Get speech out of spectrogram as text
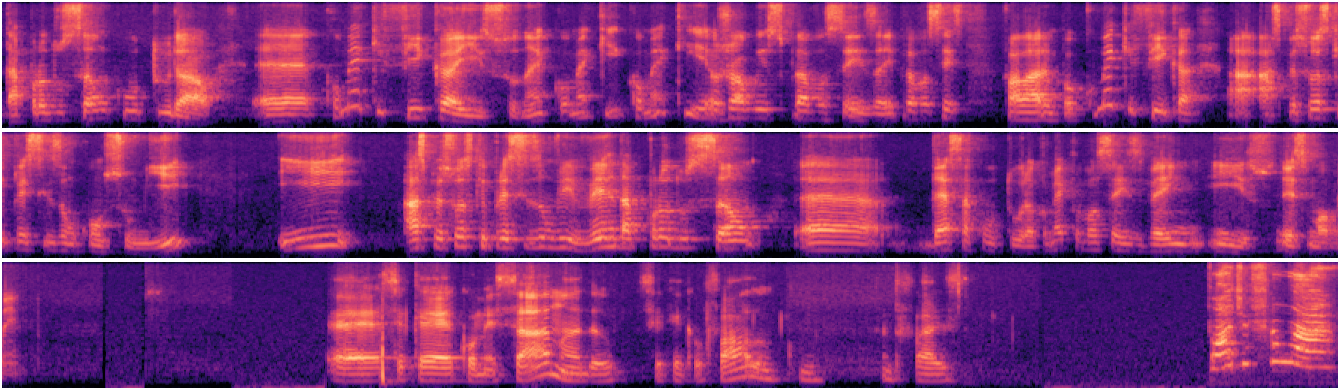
da produção cultural. É, como é que fica isso, né? Como é que, como é que eu jogo isso para vocês aí, para vocês falarem um pouco, como é que fica a, as pessoas que precisam consumir e as pessoas que precisam viver da produção é, dessa cultura? Como é que vocês veem isso nesse momento? É, você quer começar, Amanda? Você quer que eu falo? Tanto faz. Pode falar,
